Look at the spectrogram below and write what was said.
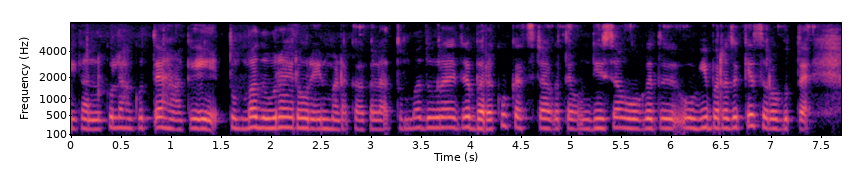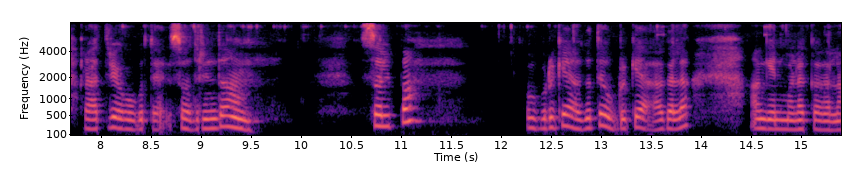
ಈಗ ಅನುಕೂಲ ಆಗುತ್ತೆ. ಹಾಗೆ ತುಂಬ ದೂರ ಇರೋರು ಏನು ಮಾಡೋಕ್ಕಾಗಲ್ಲ. ತುಂಬ ದೂರ ಇದ್ದರೆ ಬರೋಕ್ಕೂ ಕಷ್ಟ ಆಗುತ್ತೆ. ಒಂದು ದಿವಸ ಹೋಗೋದು, ಹೋಗಿ ಬರೋದಕ್ಕೆ ಸರೋಗುತ್ತೆ. ರಾತ್ರಿ ಹೋಗುತ್ತೆ ಸೊ ಅದರಿಂದ ಸ್ವಲ್ಪ ಒಬ್ರಿಗೆ ಆಗುತ್ತೆ, ಒಬ್ರಿಗೆ ಆಗಲ್ಲ. ಹಂಗೇನು ಮಾಡೋಕ್ಕಾಗಲ್ಲ.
